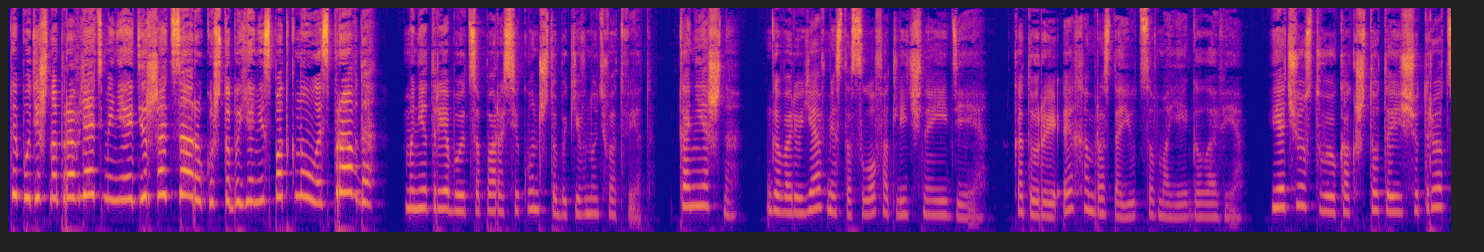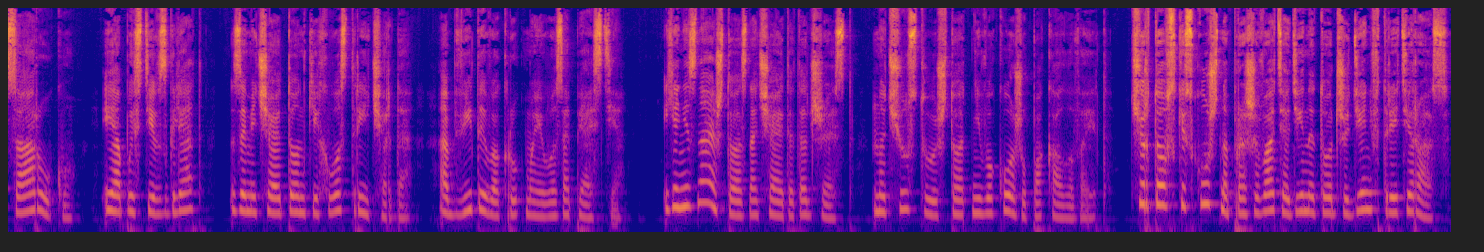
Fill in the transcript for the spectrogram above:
Ты будешь направлять меня и держать за руку, чтобы я не споткнулась, правда? Мне требуется пара секунд, чтобы кивнуть в ответ. Конечно, говорю я вместо слов отличная идея, которые эхом раздаются в моей голове. Я чувствую, как что-то еще трется о руку, и, опустив взгляд, замечаю тонкий хвост Ричарда, обвитый вокруг моего запястья. Я не знаю, что означает этот жест, но чувствую, что от него кожу покалывает. Чертовски скучно проживать один и тот же день в третий раз,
